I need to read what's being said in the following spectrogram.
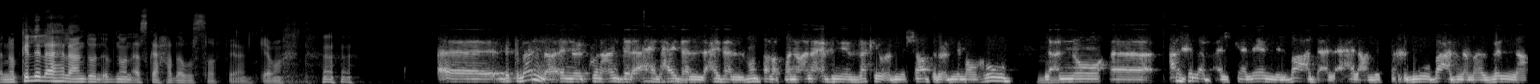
إنه كل الأهل عندهم ابنهم أذكى حدا بالصف يعني كمان. أه بتمنى إنه يكون عند الأهل هيدا هيدا المنطلق إنه أنا ابني ذكي وابني شاطر وابني موهوب لأنه أه أغلب الكلام اللي بعض الأهل عم يستخدموه بعدنا ما زلنا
